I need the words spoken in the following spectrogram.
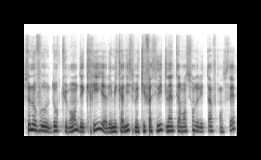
Ce nouveau document décrit les mécanismes qui facilitent l'intervention de l'État français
